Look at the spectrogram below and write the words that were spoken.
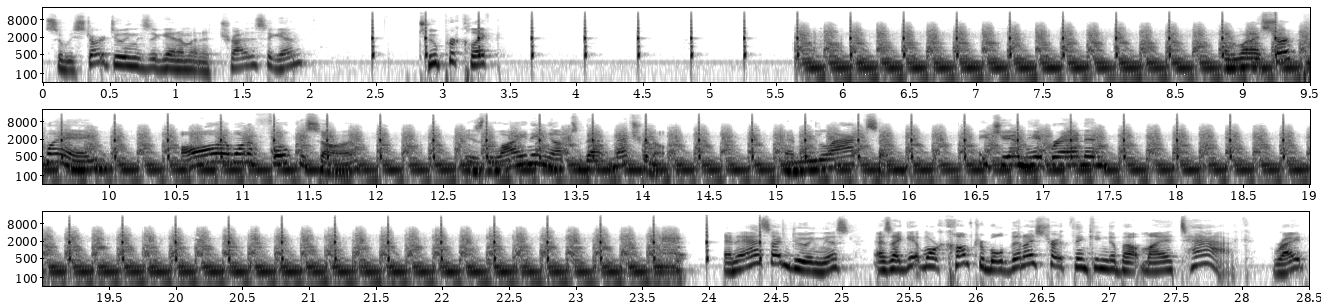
So we start doing this again. I'm going to try this again. Two per click. And when I start playing, all I want to focus on is lining up to that metronome and relaxing. Hey, Jim. Hey, Brandon. And as I'm doing this, as I get more comfortable, then I start thinking about my attack, right?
